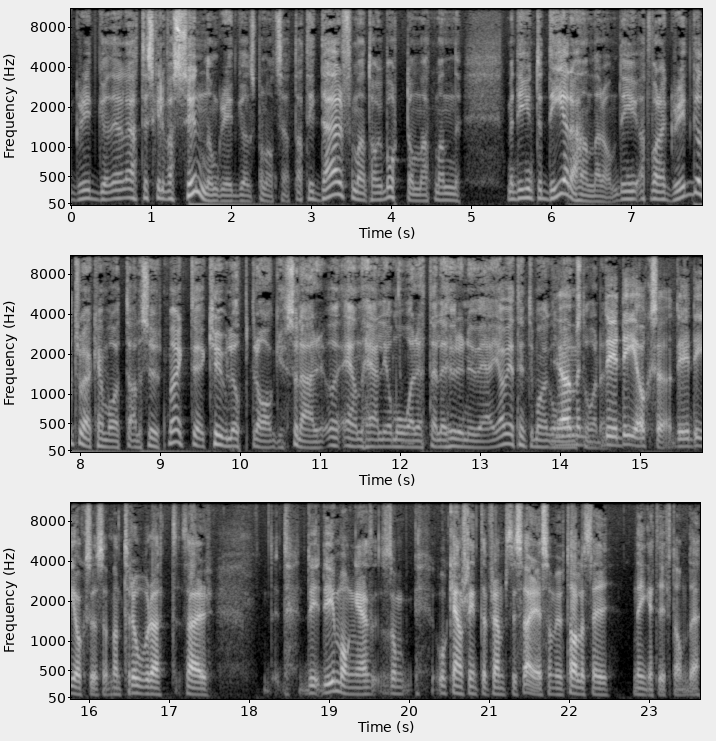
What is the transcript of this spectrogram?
grid, eller att det skulle vara synd om Gridgulls på något sätt. Att det är därför man har tagit bort dem. Att man, men det är ju inte det det handlar om. Det är ju, att vara Gridgull tror jag kan vara ett alldeles utmärkt eh, kul uppdrag sådär en helg om året eller hur det nu är. Jag vet inte hur många gånger ja, de men står där. Det är det också. Det är det också så att man tror att så här, det, det är ju många som, och kanske inte främst i Sverige, som uttalar sig negativt om det.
